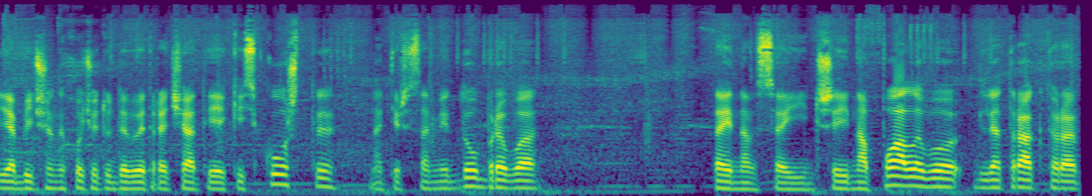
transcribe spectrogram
Я більше не хочу туди витрачати якісь кошти на ті ж самі добрива. Та й на все інше. І на паливо для трактора.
